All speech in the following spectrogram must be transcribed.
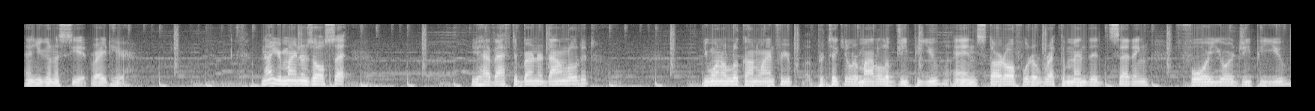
and you're gonna see it right here. Now your miner's all set. You have afterburner downloaded. You want to look online for your particular model of GPU and start off with a recommended setting for your GPU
